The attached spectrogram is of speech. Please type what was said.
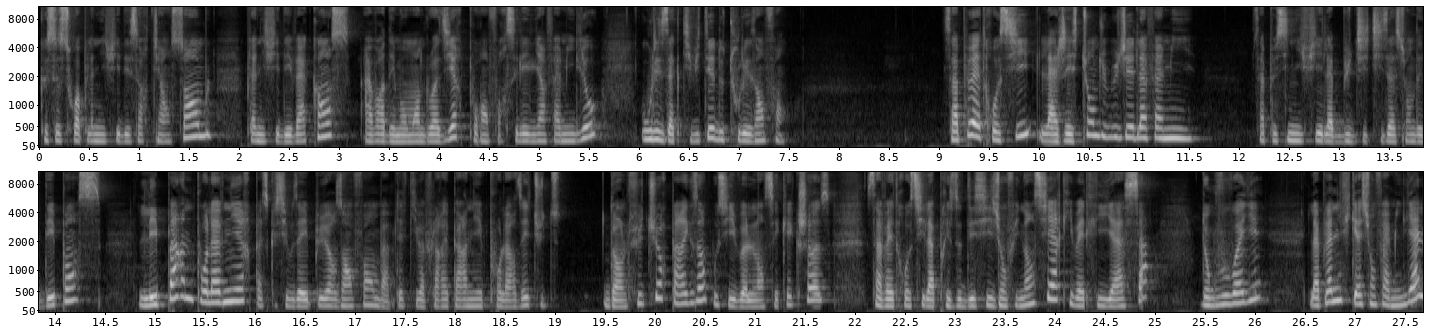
que ce soit planifier des sorties ensemble, planifier des vacances, avoir des moments de loisirs pour renforcer les liens familiaux ou les activités de tous les enfants. Ça peut être aussi la gestion du budget de la famille. Ça peut signifier la budgétisation des dépenses, l'épargne pour l'avenir, parce que si vous avez plusieurs enfants, bah, peut-être qu'il va falloir épargner pour leurs études dans le futur, par exemple, ou s'ils veulent lancer quelque chose. Ça va être aussi la prise de décision financière qui va être liée à ça. Donc vous voyez, la planification familiale,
